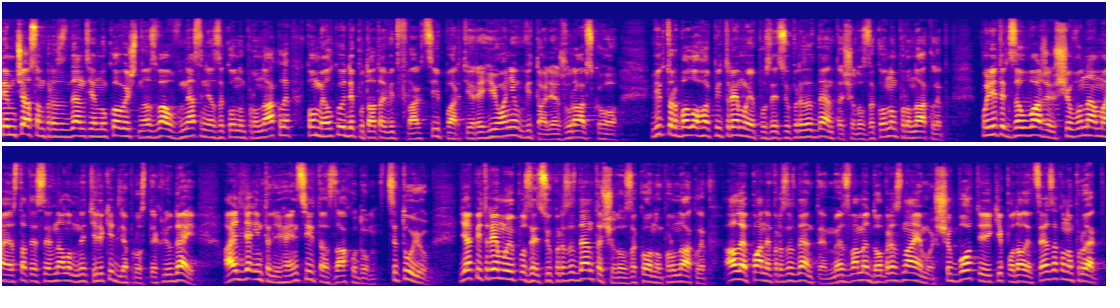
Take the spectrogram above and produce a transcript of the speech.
Тим часом президент Янукович назвав внесення закону про наклеп помилкою депутата від фракції партії регіонів Віталія Журавського. Віктор Балого підтримує позицію президента щодо закону про наклеп. Політик зауважив, що вона має стати сигналом не тільки для простих людей, а й для інтелігенції та заходу. Цитую: я підтримую позицію президента щодо закону про наклеп. Але, пане президенте, ми з вами добре знаємо, що боти, які подали цей законопроект,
